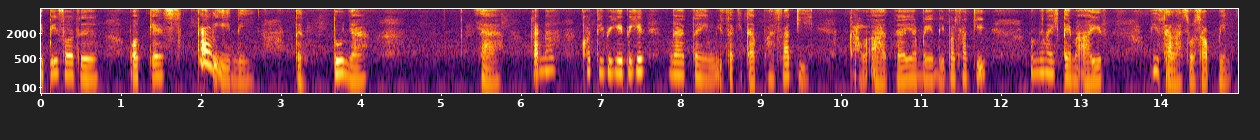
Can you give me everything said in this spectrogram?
episode podcast kali ini. Tentunya ya karena kok dipikir-pikir nggak ada yang bisa kita bahas lagi. Kalau ada yang pengen dibahas lagi mengenai tema air bisa langsung submit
